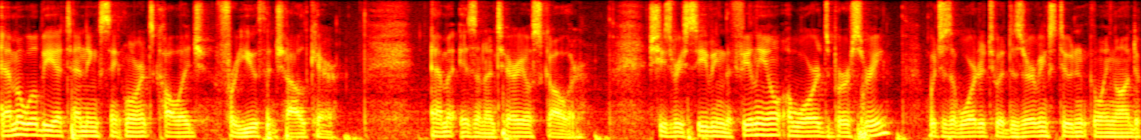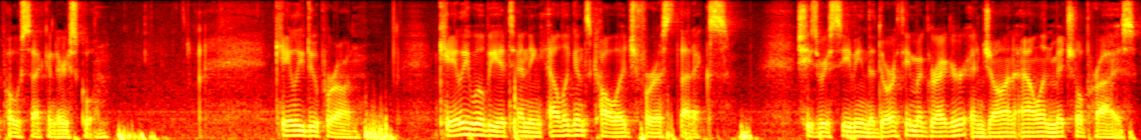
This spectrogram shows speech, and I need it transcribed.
Emma will be attending St. Lawrence College for Youth and Child Care. Emma is an Ontario Scholar. She's receiving the Filio Awards bursary, which is awarded to a deserving student going on to post secondary school. Kaylee Duperon. Kaylee will be attending Elegance College for Aesthetics. She's receiving the Dorothy McGregor and John Allen Mitchell Prize,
